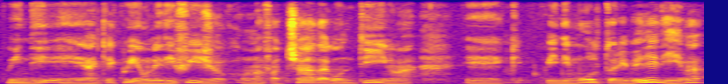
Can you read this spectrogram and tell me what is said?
quindi eh, anche qui è un edificio con una facciata continua, eh, quindi molto ripetitiva,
